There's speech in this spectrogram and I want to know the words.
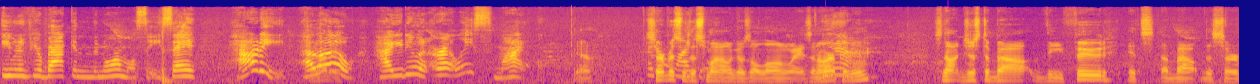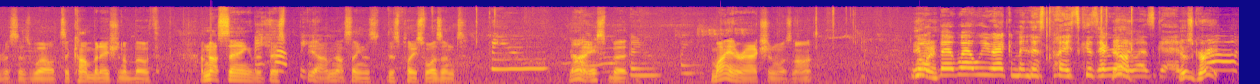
even if you're back in the normalcy, say howdy, hello, Howdy. how you doing? Or at least smile. Yeah. I Service don't with a it. smile goes a long ways, in our Yeah. opinion. It's not just about the food; it's about the service as well. It's a combination of both. I'm not saying that Be this, happy. yeah, I'm not saying this this place wasn't nice, but my interaction was not. Well, Anyway, but well, we recommend this place because it really yeah, was good. it was great. Ah,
